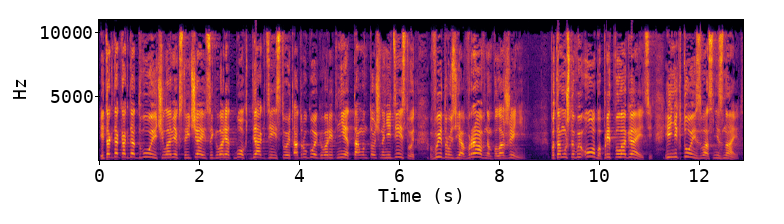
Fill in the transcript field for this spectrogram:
И тогда, когда двое человек встречаются и говорят, Бог так действует, а другой говорит, нет, там он точно не действует, вы, друзья, в равном положении. Потому что вы оба предполагаете, и никто из вас не знает.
